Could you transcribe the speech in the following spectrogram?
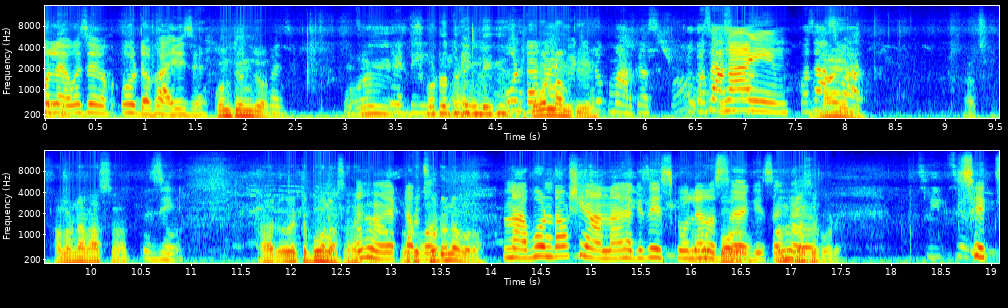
ওলে ওই যে ওইটা ভাই এই যে। কোন তিনজন? ছোট দুটো লেগে তোমার নাম কি? নাইম। নাইম। আচ্ছা ভালো নাম আসাদ জি। আর ওর একটা বোন আছে নাকি? হ্যাঁ, একটা। ছোট না বড়? না বোনটাও শিয়ানা হয়ে গেছে স্কুলে হচ্ছে হয়ে গেছে কোন ক্লাসে পড়ে? সিক্স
